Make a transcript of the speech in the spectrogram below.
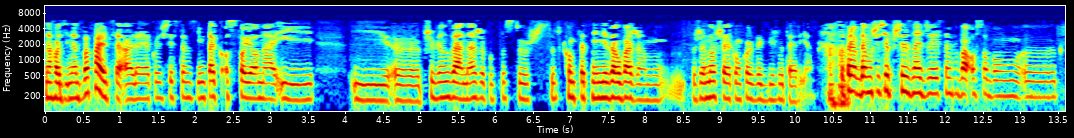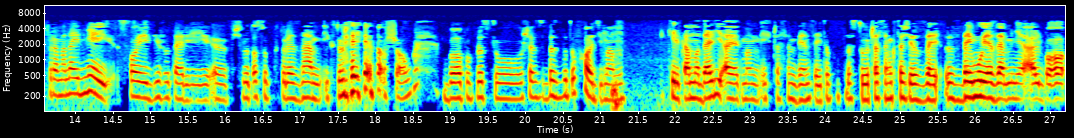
Nachodzi na dwa palce, ale jakoś jestem z nim tak oswojona i i y, przywiązana, że po prostu już kompletnie nie zauważam, że noszę jakąkolwiek biżuterię. Aha. Co prawda muszę się przyznać, że jestem chyba osobą, y, która ma najmniej swojej biżuterii y, wśród osób, które znam i które je noszą, bo po prostu szef bez butów chodzi. Mam kilka modeli, a jak mam ich czasem więcej, to po prostu czasem ktoś je zdejmuje ze mnie albo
